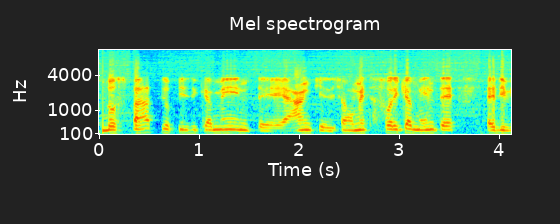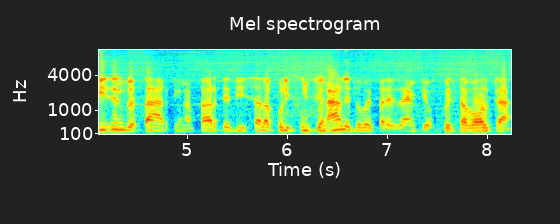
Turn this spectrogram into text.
Lo spazio fisicamente e anche diciamo, metaforicamente è diviso in due parti, una parte di sala polifunzionale dove per esempio questa volta,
